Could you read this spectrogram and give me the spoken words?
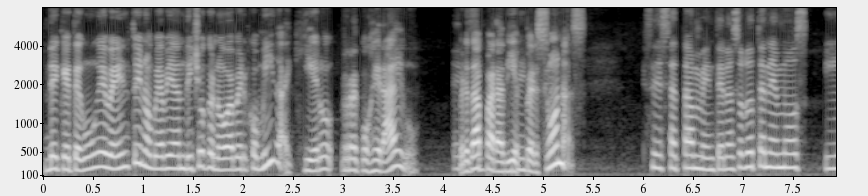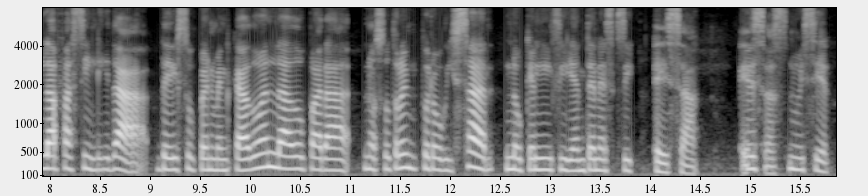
de que tengo un evento y no me habían dicho que no va a haber comida. Quiero recoger algo, ¿verdad? Para 10 personas. Sí, exactamente. Nosotros tenemos la facilidad del supermercado al lado para nosotros improvisar lo que el cliente necesita. Exacto. Eso es muy cierto.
